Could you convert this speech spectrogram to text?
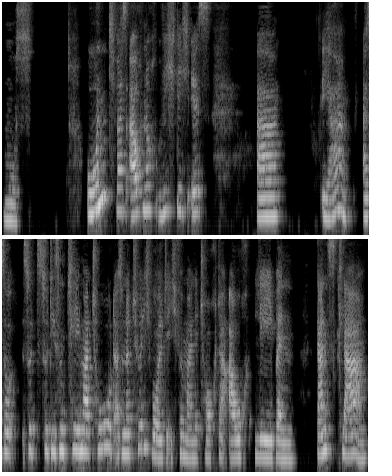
muss. Und was auch noch wichtig ist, äh, ja, also zu, zu diesem Thema Tod, also natürlich wollte ich für meine Tochter auch leben, ganz klar.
